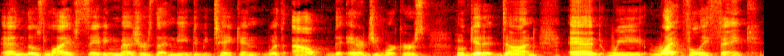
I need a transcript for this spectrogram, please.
and those life-saving measures that need to be taken without the energy workers who get it done and we rightfully think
